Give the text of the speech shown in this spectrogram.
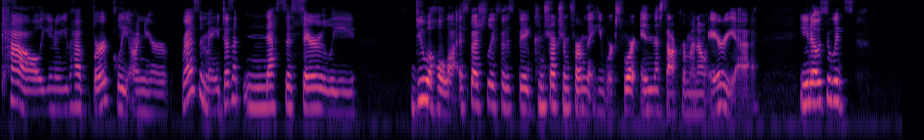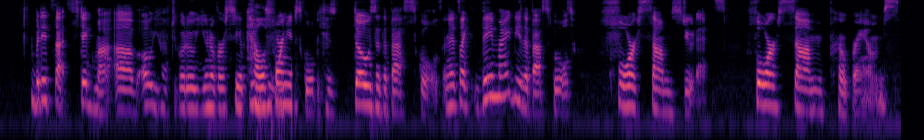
Cal, you know, you have Berkeley on your resume doesn't necessarily do a whole lot, especially for this big construction firm that he works for in the Sacramento area. You know, so it's but it's that stigma of oh you have to go to a university of mm-hmm. california mm-hmm. school because those are the best schools and it's like they might be the best schools for some students for some programs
